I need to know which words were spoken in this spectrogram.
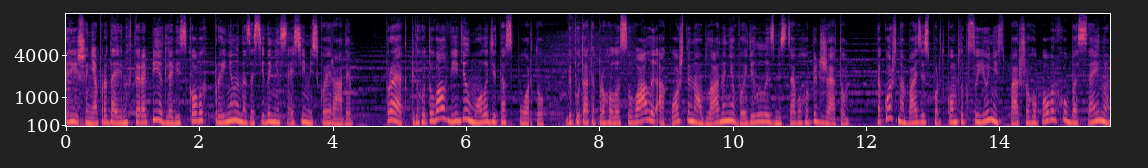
Рішення про дайвінг-терапію для військових прийняли на засіданні сесії міської ради. Проект підготував відділ молоді та спорту. Депутати проголосували, а кошти на обладнання виділили з місцевого бюджету. Також на базі спорткомплексу Юність першого поверху басейну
